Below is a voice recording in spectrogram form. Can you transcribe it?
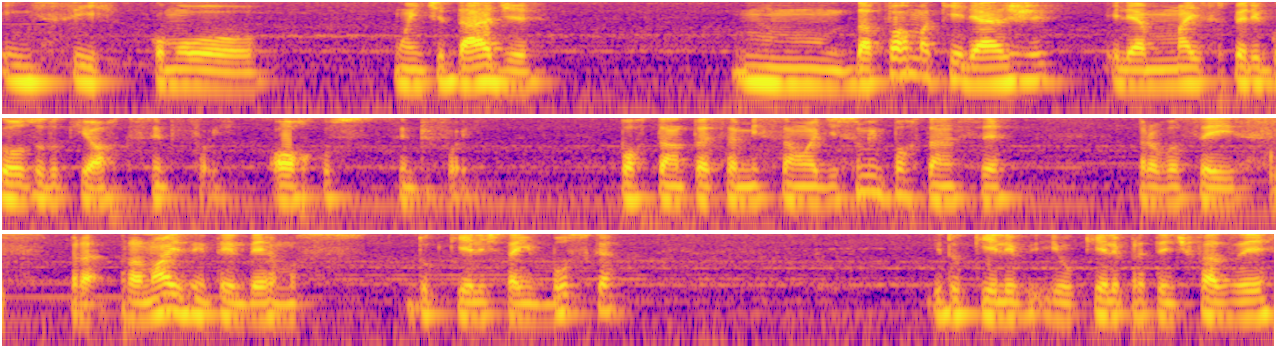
em si, como uma entidade, hum, da forma que ele age, ele é mais perigoso do que Orcus sempre foi. Orcus sempre foi. Portanto, essa missão é de suma importância para vocês, para nós entendermos do que ele está em busca e do que ele e o que ele pretende fazer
